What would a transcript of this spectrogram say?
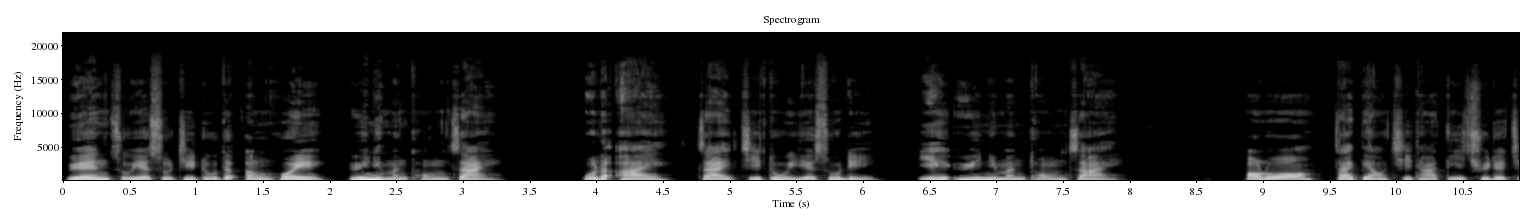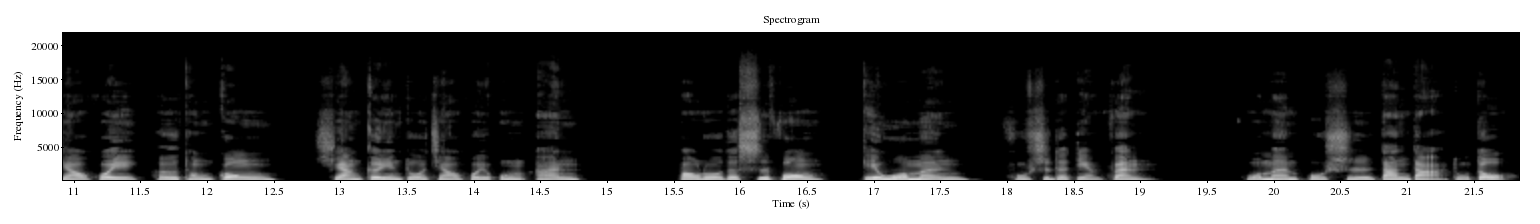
愿主耶稣基督的恩惠与你们同在。我的爱在基督耶稣里也与你们同在。保罗代表其他地区的教会和同工，向哥林多教会问安。保罗的侍奉给我们服侍的典范。我们不是单打独斗，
